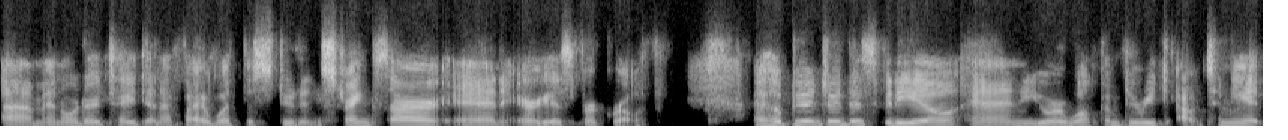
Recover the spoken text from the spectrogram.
um, in order to identify what the student strengths are and areas for growth. I hope you enjoyed this video and you are welcome to reach out to me at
